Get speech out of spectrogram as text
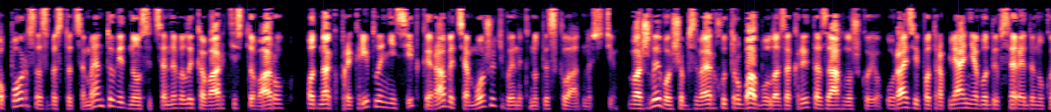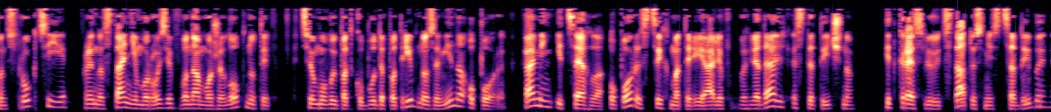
опор з азбестоцементу відноситься невелика вартість товару, однак при кріпленні сітки рабиця можуть виникнути складності. Важливо, щоб зверху труба була закрита заглушкою. У разі потрапляння води всередину конструкції, при настанні морозів вона може лопнути. В цьому випадку буде потрібна заміна опори. Камінь і цегла опори з цих матеріалів виглядають естетично, підкреслюють статусність садиби,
